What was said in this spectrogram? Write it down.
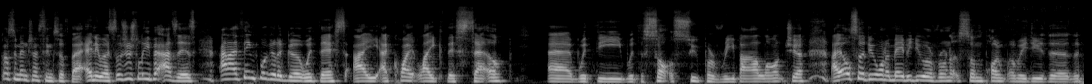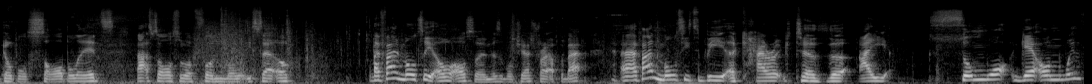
Got some interesting stuff there. Anyways, let's just leave it as is. And I think we're going to go with this. I, I quite like this setup. Uh, with the with the sort of super rebar launcher. I also do want to maybe do a run at some point where we do the, the double saw blades. That's also a fun MUL-T setup. I find MUL-T, oh, also invisible chest right off the bat. Uh, I find MUL-T to be a character that I somewhat get on with.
